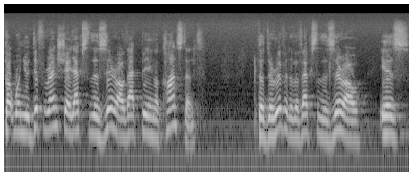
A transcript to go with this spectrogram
But when you differentiate x to the 0, that being a constant, the derivative of x to the 0 is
